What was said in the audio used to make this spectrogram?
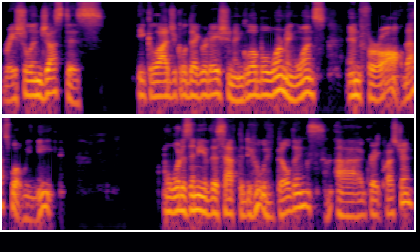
racial injustice ecological degradation and global warming once and for all. That's what we need. What does any of this have to do with buildings? Uh, great question.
